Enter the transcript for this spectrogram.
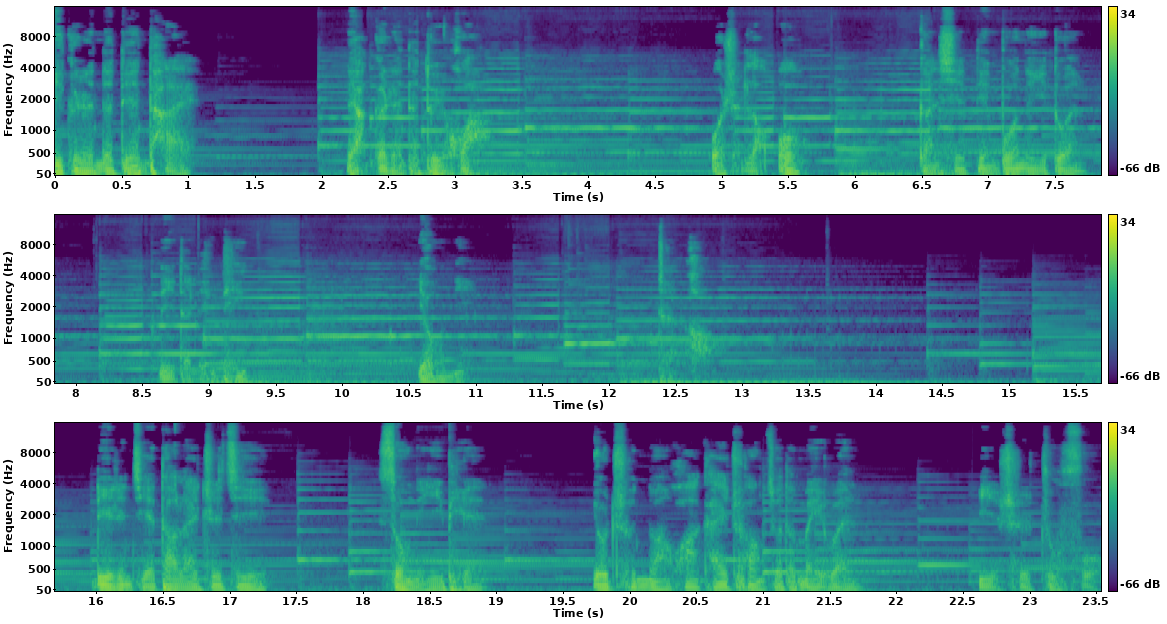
一个人的电台，两个人的对话。我是老欧，感谢电波那一端你的聆听，有你真好。丽人节到来之际，送你一篇由春暖花开创作的美文，以示祝福。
